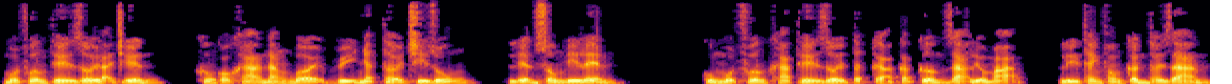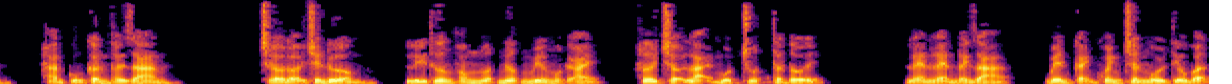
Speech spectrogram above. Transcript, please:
Một phương thế giới đại chiến, không có khả năng bởi vì nhất thời chi dũng, liền xông đi lên. Cùng một phương khác thế giới tất cả các cường giả liều mạng, lý thanh phong cần thời gian, hắn cũng cần thời gian. Chờ đợi trên đường, lý thương phong nuốt nước miếng một cái, hơi trở lại một chút thật tới. Len lén đánh giá, bên cạnh quanh chân ngồi tiêu vận.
